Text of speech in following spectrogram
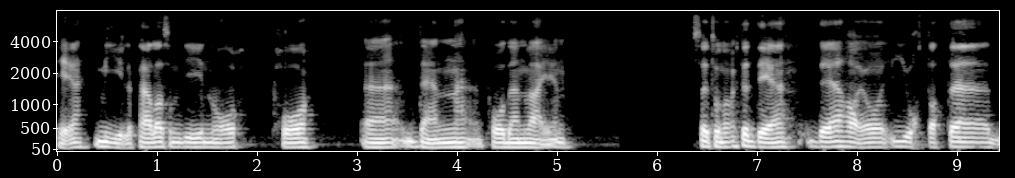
til milepæler som de når på, eh, den, på den veien. Så jeg tror nok det, det, har jo gjort at det, eh,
